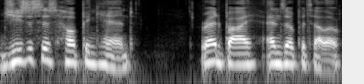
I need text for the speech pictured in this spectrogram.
Jesus' Helping Hand. Read by Enzo Patello.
